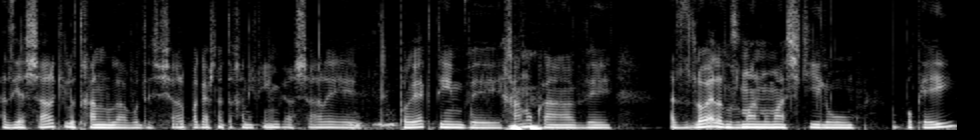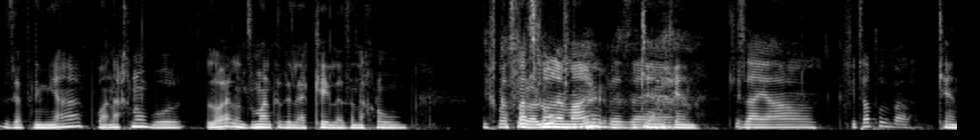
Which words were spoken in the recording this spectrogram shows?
אז ישר כאילו התחלנו לעבוד, ישר פגשנו את החניכים, וישר אה, פרויקטים, וחנוכה, ו... אז לא היה לנו זמן ממש כאילו, אוקיי, זה הפנימייה, פה אנחנו, בוא... לא היה לנו זמן כזה להקל, אז אנחנו... נכנסנו ללופ. למים, ו- וזה כן, כן, זה היה קפיצה טובה. כן,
